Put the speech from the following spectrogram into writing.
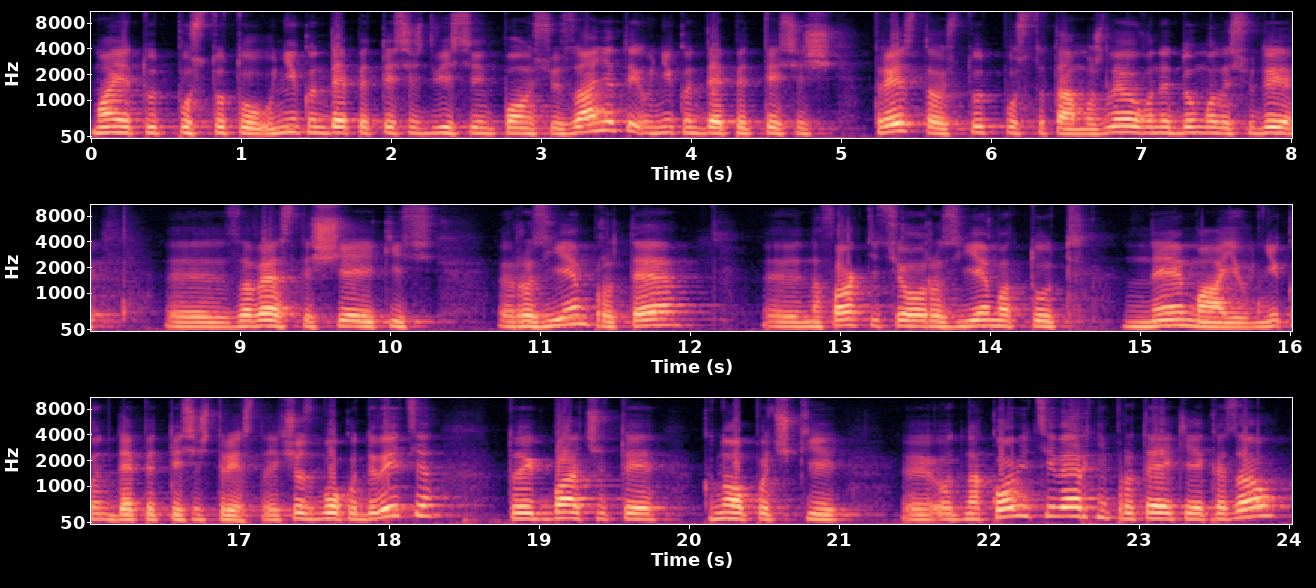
має тут пустоту. У Nikon D5200 він повністю зайнятий, у Nikon D5300 ось тут пустота. Можливо, вони думали сюди е, завести ще якийсь роз'єм, проте е, на факті цього роз'єма тут немає у Nikon D5300. Якщо збоку дивитися, то як бачите, кнопочки е, однакові ці верхні, проте, як я і казав,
